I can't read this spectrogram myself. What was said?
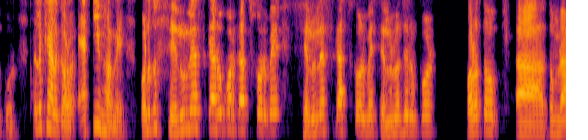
উপর। তাহলে খেয়াল করো, একইভাবে বলতো সেলুলেস কার উপর কাজ করবে? সেলুলেস কাজ করবে সেলুলোজের উপর। বলতো তোমরা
